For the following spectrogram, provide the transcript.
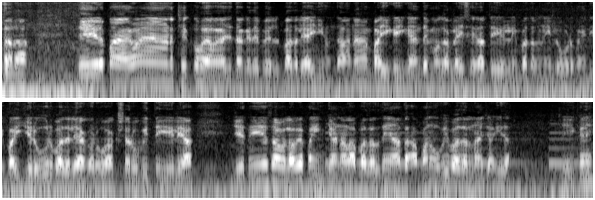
ਸਾਰਾ। ਤੇਲ ਭਾਵੇਂ ਥਿੱਕ ਹੋਇਆ ਹੋਇਆ, ਜਿੱਦਾਂ ਕਿਤੇ ਬਿੱਲ ਬਦਲਿਆ ਹੀ ਨਹੀਂ ਹੁੰਦਾ, ਹਨਾ? ਬਾਈ ਕਈ ਕਹਿੰਦੇ ਮਗਰਲੇ ਹਿੱਸੇ ਦਾ ਤੇਲ ਨਹੀਂ ਬਦਲਣੀ, ਲੋੜ ਪੈਂਦੀ। ਬਾਈ ਜ਼ਰੂਰ ਬਦਲਿਆ ਕਰੋ, ਅਕਸਰ ਉਹ ਵੀ ਤੇਲ ਆ। ਜੇ ਤੁਸੀਂ ਇਹ ਹਿਸਾਬ ਲਾਓਗੇ ਆਪਾਂ ਇੰਜਨ ਵਾਲਾ ਬਦਲਦੇ ਆ ਤਾਂ ਆਪਾਂ ਨੂੰ ਉਹ ਵੀ ਬਦਲਣਾ ਚਾਹੀਦਾ। ਠੀਕ ਹੈ ਨੀ?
